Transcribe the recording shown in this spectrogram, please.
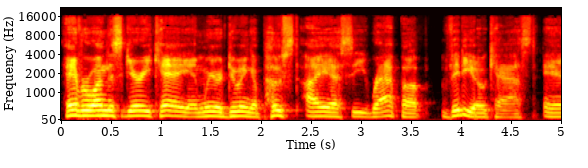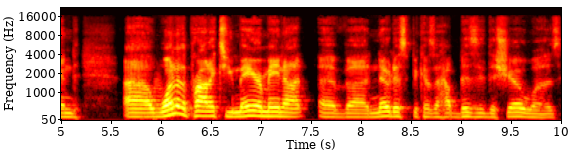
Hey everyone, this is Gary Kayye, and we are doing a post ISE wrap up video cast. And uh, one of the products you may or may not have uh, noticed because of how busy the show was,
